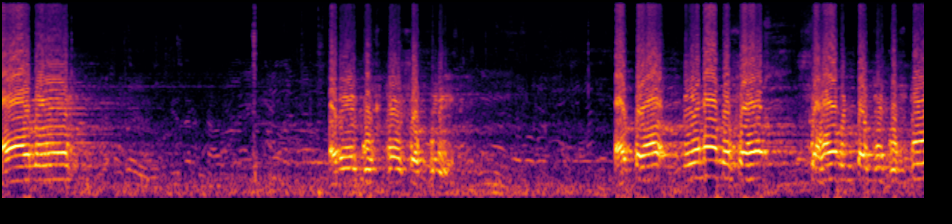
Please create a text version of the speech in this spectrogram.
आणि आणि गोष्टी संपली. आता नियमानुसार सहा मिनिटाची गोष्टी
